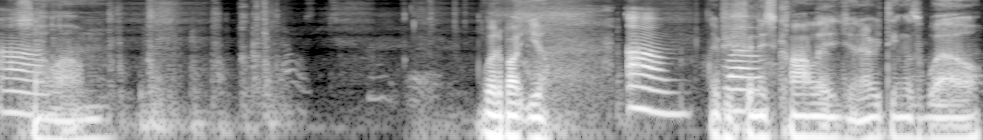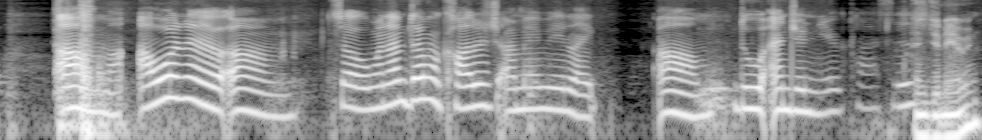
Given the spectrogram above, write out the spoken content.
Um, so, um, what about you? um. If you finish college and everything is well, Um. I wanna. Um. So when I'm done with college, I maybe like, um, do engineer classes. engineering.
